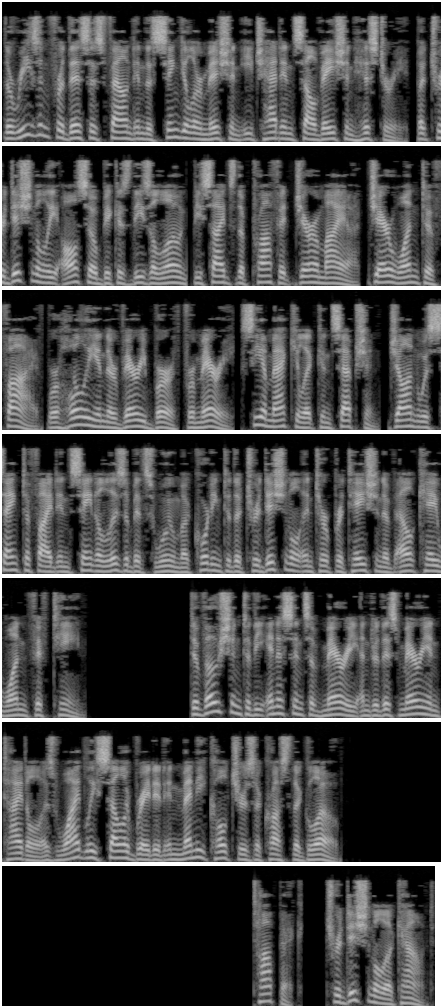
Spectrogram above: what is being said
The reason for this is found in the singular mission each had in salvation history, but traditionally also because these alone besides the prophet Jeremiah, Jer 1–5 were holy in their very birth for Mary, see Immaculate Conception, John was sanctified in St. Elizabeth's womb according to the traditional interpretation of LK 1:15. Devotion to the innocence of Mary under this Marian title is widely celebrated in many cultures across the globe. Traditional account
